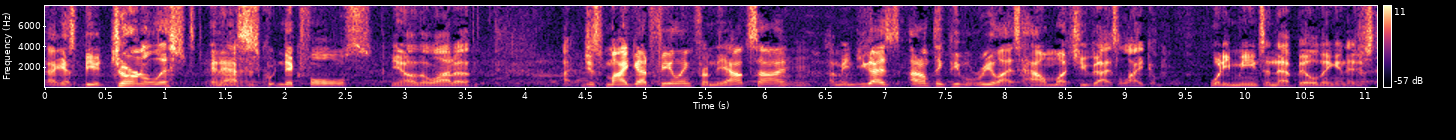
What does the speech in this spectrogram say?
I guess, be a journalist and uh, ask this Nick Foles. You know, a lot of just my gut feeling from the outside. Mm-hmm. I mean, you guys, I don't think people realize how much you guys like him, what he means in that building, and it just,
